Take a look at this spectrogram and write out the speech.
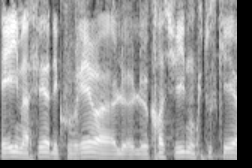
Et il m'a fait découvrir euh, le, crossfit, donc tout ce qui est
